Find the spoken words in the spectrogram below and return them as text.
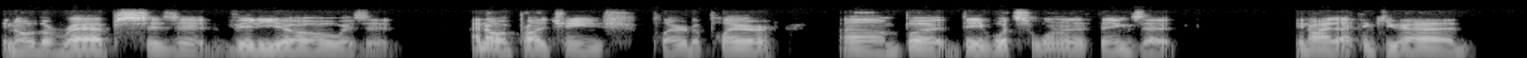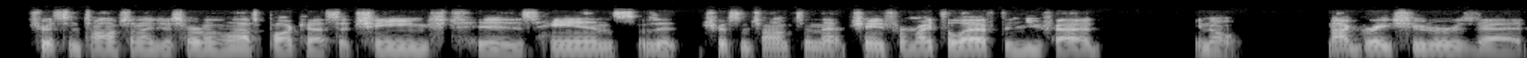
you know, the reps, is it video? Is it, I know it probably change player to player. Um, but Dave, what's one of the things that, you know, I, I think you had Tristan Thompson, I just heard on the last podcast that changed his hands. Was it Tristan Thompson that changed from right to left? And you've had, you know, not great shooters that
